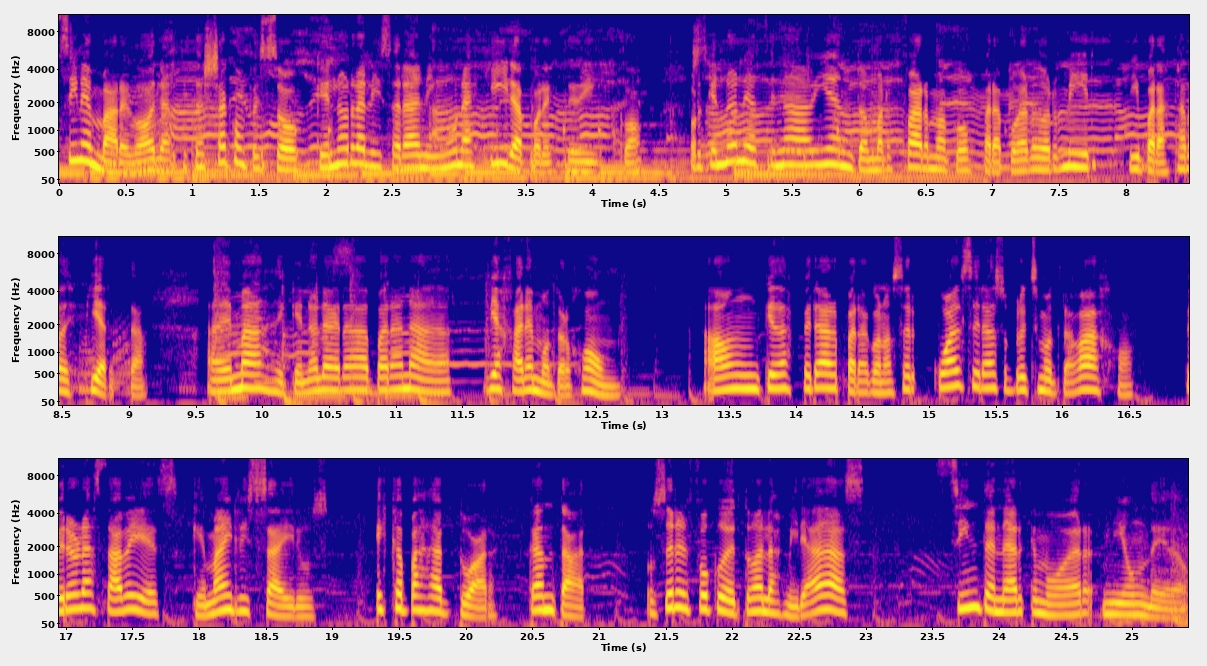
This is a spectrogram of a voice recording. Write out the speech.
Sin embargo, la artista ya confesó que no realizará ninguna gira por este disco, porque no le hace nada bien tomar fármacos para poder dormir y para estar despierta, además de que no le agrada para nada viajar en motorhome. Aún queda esperar para conocer cuál será su próximo trabajo, pero ahora sabes que Miley Cyrus es capaz de actuar, cantar o ser el foco de todas las miradas sin tener que mover ni un dedo.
